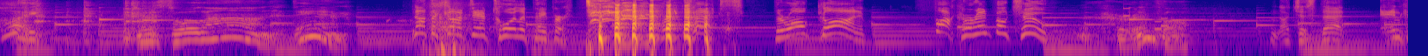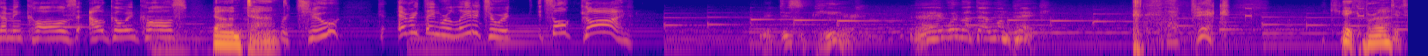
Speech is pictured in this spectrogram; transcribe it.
Why? Just hold on. Damn. Not the goddamn toilet paper. her texts. They're all gone. Fuck, her info too. Her info. Not just that. Incoming calls, outgoing calls. Dun dun. Number two? Everything related to her, it's all gone. It disappeared. Hey, what about that one pic? That pic. Pick, bruh. it.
